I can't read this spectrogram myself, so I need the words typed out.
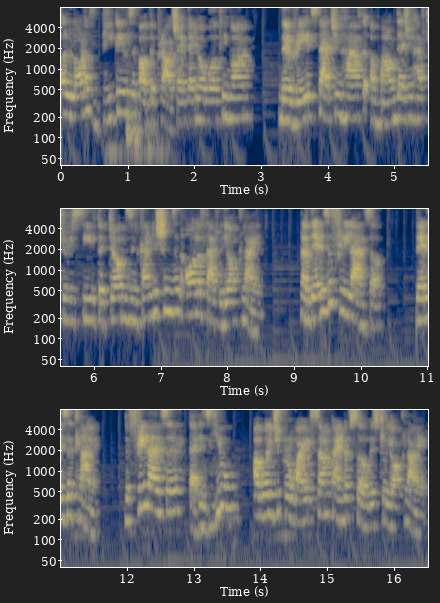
a lot of details about the project that you're working on, the rates that you have, the amount that you have to receive, the terms and conditions, and all of that with your client. Now, there is a freelancer, there is a client. The freelancer, that is you, are going to provide some kind of service to your client.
